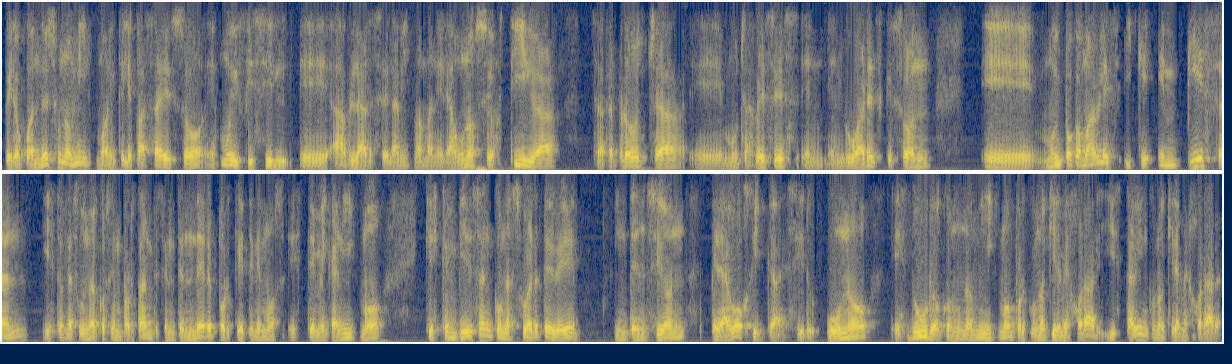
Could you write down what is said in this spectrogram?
Pero cuando es uno mismo al que le pasa eso, es muy difícil eh, hablarse de la misma manera. Uno se hostiga, se reprocha eh, muchas veces en, lugares que son eh, muy poco amables y que empiezan, y esto es la segunda cosa importante, es entender por qué tenemos este mecanismo, que es que empiezan con una suerte de intención pedagógica, es decir, uno es duro con uno mismo porque uno quiere mejorar, y está bien que uno quiera mejorar,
